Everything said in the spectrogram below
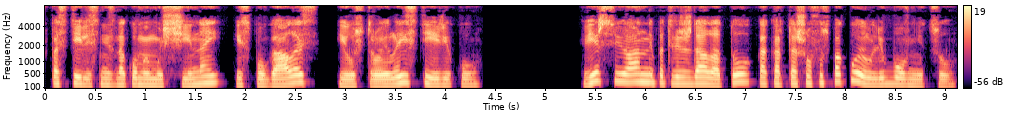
в постели с незнакомым мужчиной, испугалась и устроила истерику. Версию Анны подтверждало то, как Арташов успокоил любовницу.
